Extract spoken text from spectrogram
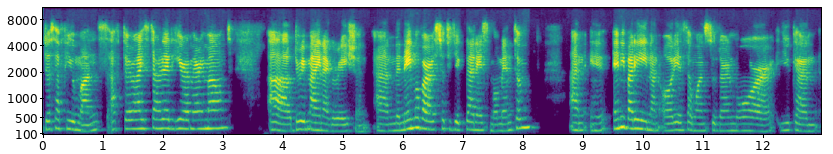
just a few months after I started here at Marymount uh, during my inauguration. And the name of our strategic plan is Momentum. And anybody in an audience that wants to learn more, you can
